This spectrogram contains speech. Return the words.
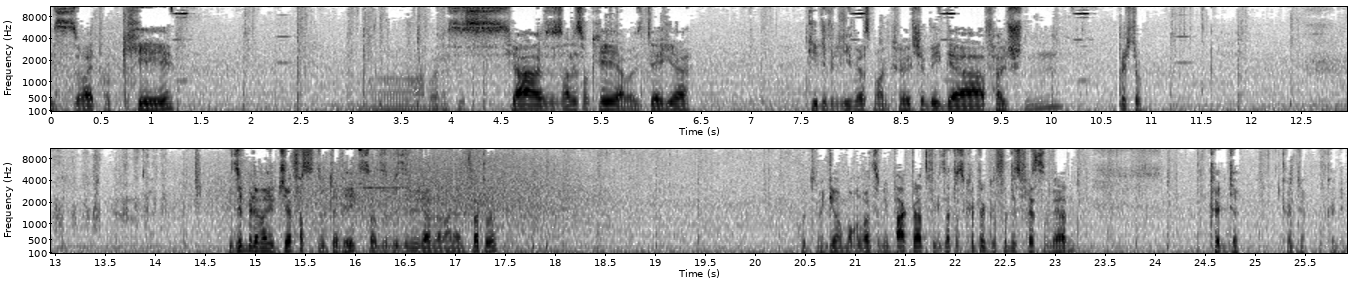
Ist soweit okay. Äh, Aber das ist... Ja, es ist alles okay. Aber der hier geht definitiv erstmal ein Knöllchen wegen der falschen Richtung. Wir sind mittlerweile in Jefferson unterwegs. Also wir sind wieder in einem anderen Viertel. Gut, dann gehen wir mal rüber zu dem Parkplatz. Wie gesagt, das könnte gefundenes Fressen werden. Könnte. Könnte. Könnte.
